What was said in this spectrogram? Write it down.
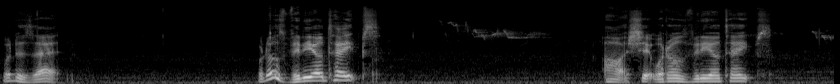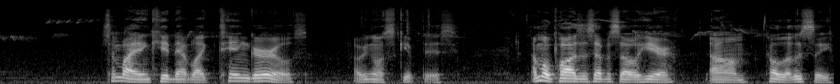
What is that? Were those videotapes? Oh shit, were those videotapes? Somebody kidnapped like 10 girls. Are we gonna skip this? I'm gonna pause this episode here. Um, hold on, let's see.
